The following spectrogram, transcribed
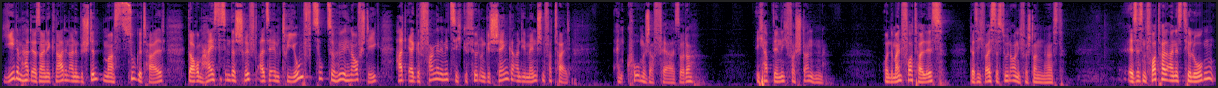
Jedem hat er seine Gnade in einem bestimmten Maß zugeteilt. Darum heißt es in der Schrift, als er im Triumphzug zur Höhe hinaufstieg, hat er Gefangene mit sich geführt und Geschenke an die Menschen verteilt. Ein komischer Vers, oder? Ich habe den nicht verstanden. Und mein Vorteil ist, dass ich weiß, dass du ihn auch nicht verstanden hast es ist ein Vorteil eines Theologen,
